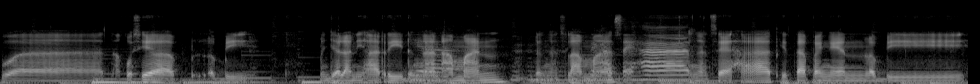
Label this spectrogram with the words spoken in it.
buat aku sih ya lebih menjalani hari dengan Iya. aman dengan selamat dengan sehat. dengan sehat. Kita pengen lebih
